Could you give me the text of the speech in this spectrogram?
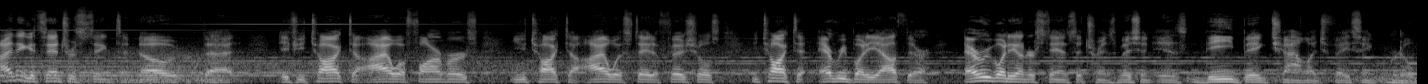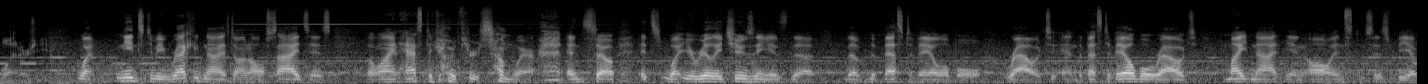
I think it's interesting to note that if you talk to Iowa farmers, you talk to Iowa state officials, you talk to everybody out there, everybody understands that transmission is the big challenge facing renewable energy. What needs to be recognized on all sides is the line has to go through somewhere. And so it's what you're really choosing is the, the, the, best available route. And the best available route might not in all instances be a,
